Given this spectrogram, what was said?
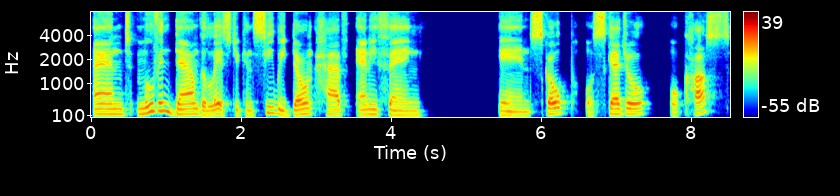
And moving down the list, you can see we don't have anything in scope or schedule or costs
